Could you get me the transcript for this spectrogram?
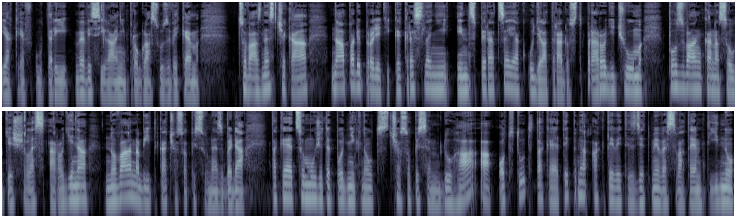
jak je v úterý ve vysílání proglasu zvykem co vás dnes čeká, nápady pro děti ke kreslení, inspirace, jak udělat radost prarodičům, pozvánka na soutěž Les a rodina, nová nabídka časopisu Nezbeda, také co můžete podniknout s časopisem Duha a odtud také tip na aktivity s dětmi ve svatém týdnu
